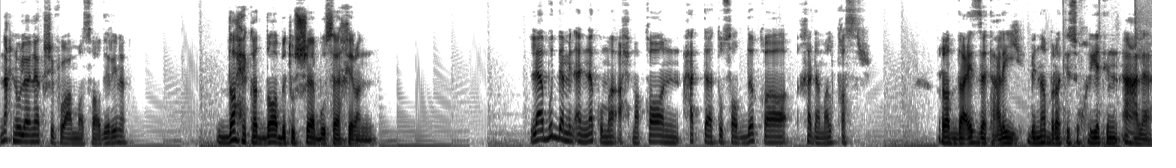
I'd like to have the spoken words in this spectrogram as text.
نحن لا نكشف عن مصادرنا. ضحك الضابط الشاب ساخرا. لا بد من أنكما أحمقان حتى تصدقا خدم القصر. رد عزت عليه بنبرة سخرية أعلى.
